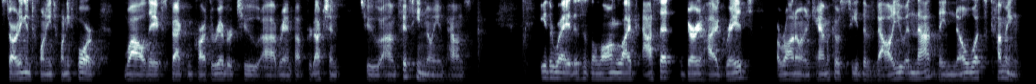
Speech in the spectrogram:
starting in 2024, while they expect McArthur River to uh, ramp up production to um, 15 million pounds. Either way, this is a long life asset, very high grades. Orano and Cameco see the value in that. They know what's coming.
